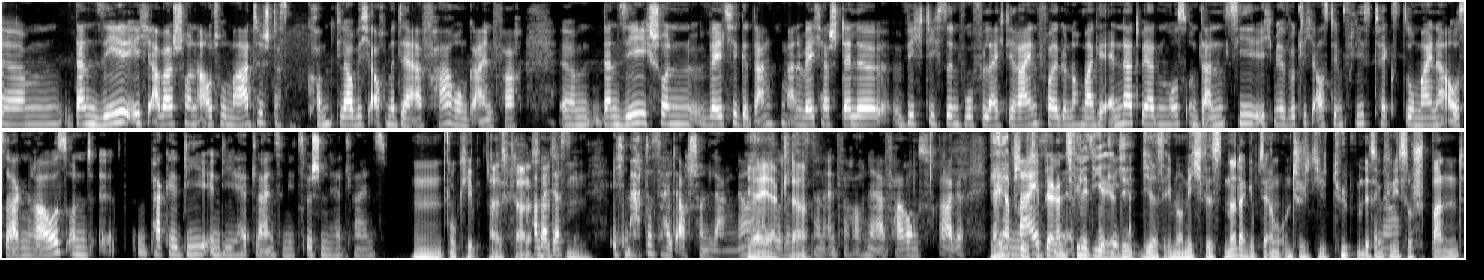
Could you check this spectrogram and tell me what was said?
ähm, dann sehe ich aber schon automatisch, das kommt, glaube ich, auch mit der Erfahrung einfach, ähm, dann sehe ich schon, welche Gedanken an welcher Stelle wichtig sind, wo vielleicht die Reihenfolge nochmal geändert werden muss. Und dann ziehe ich mir wirklich aus dem Fließtext so meine Aussagen raus und äh, packe die in die Headlines, in die Zwischenheadlines. Hm, okay, alles klar. Das Aber heißt, das, hm. ich mache das halt auch schon lang. Ne? Ja, ja, also klar. Das ist dann einfach auch eine Erfahrungsfrage. Ja, ja, absolut. Es gibt ja ganz viele, die, die, die das eben noch nicht wissen. Ne? Da gibt es ja immer unterschiedliche Typen. Deswegen genau. finde ich es so spannend,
